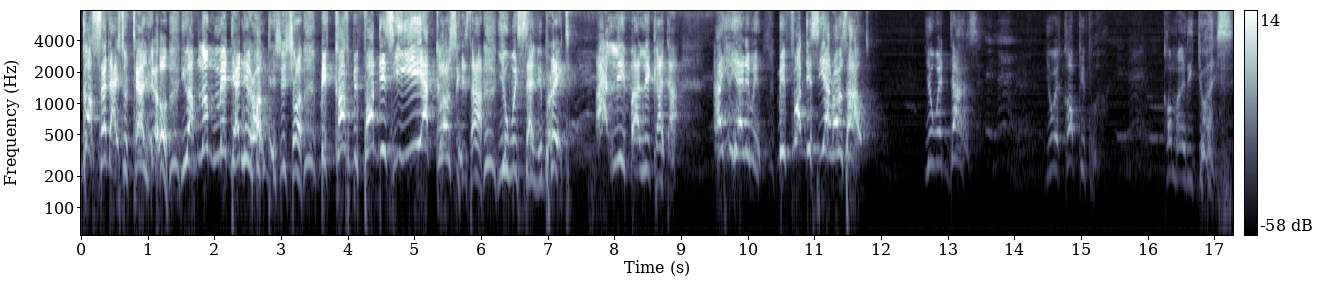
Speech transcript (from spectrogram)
God said I should tell you, you have not made any wrong decision because before this year closes, uh, you will celebrate. Are you hearing me? Before this year runs out, you will dance. You will call people, come and rejoice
